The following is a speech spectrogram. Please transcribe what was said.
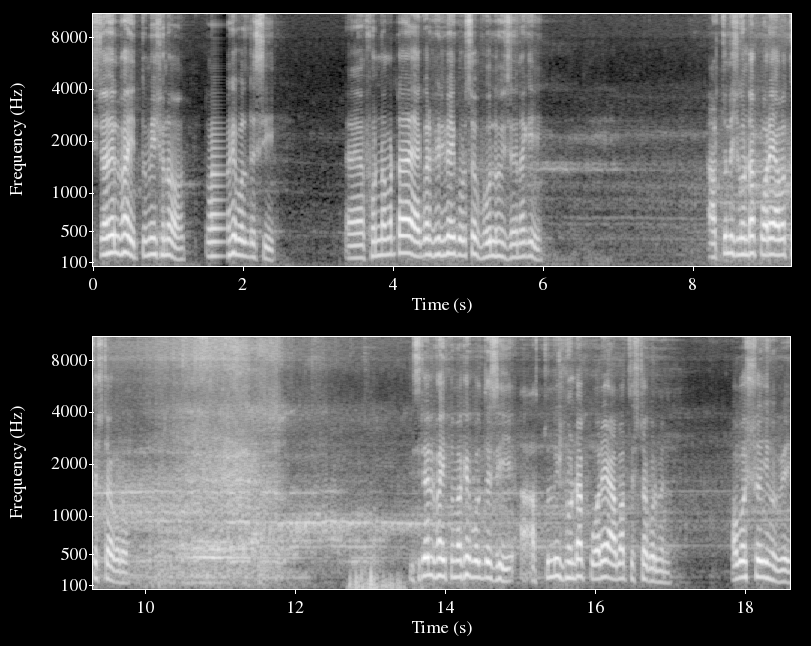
ইসরাহেল ভাই, তুমি শোনো, তোমাকে বলতেছি ফোন নাম্বারটা একবার ভেরিফাই করছ, ভুল হয়েছে নাকি? আটচল্লিশ ঘণ্টা পরে আবার চেষ্টা করো। ইসরায়েল ভাই, তোমাকে বলতেছি, আটচল্লিশ ঘণ্টা পরে আবার চেষ্টা করবেন। অবশ্যই হবে।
